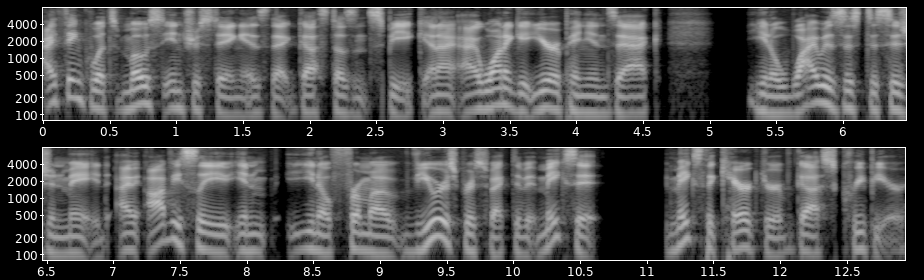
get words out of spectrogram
I think what's most interesting is that Gus doesn't speak, and I, I want to get your opinion, Zach. You know, why was this decision made? I obviously, in you know, from a viewer's perspective, it makes it it makes the character of Gus creepier.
